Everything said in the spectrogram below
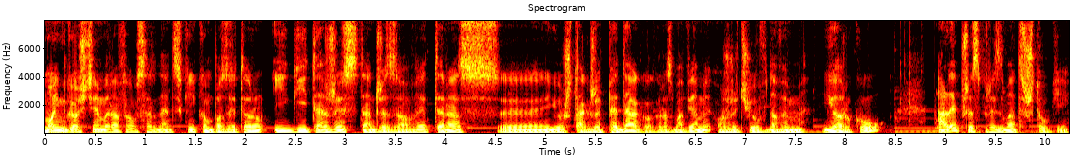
Moim gościem Rafał Sernecki, kompozytor i gitarzysta jazzowy, teraz y, już także pedagog. Rozmawiamy o życiu w Nowym Jorku, ale przez pryzmat sztuki.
